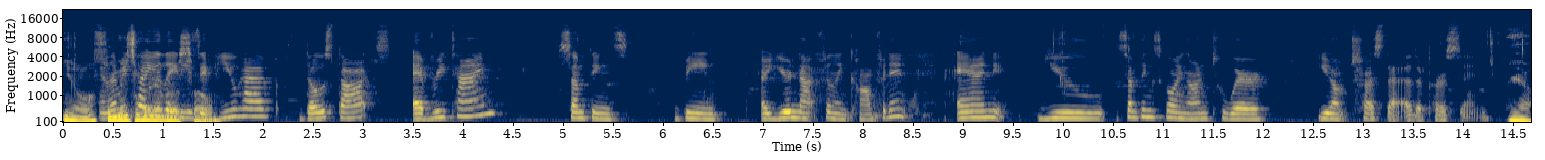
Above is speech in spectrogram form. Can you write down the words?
you know And let me tell you, ladies, so- if you have those thoughts every time something's being, uh, you're not feeling confident, and you something's going on to where you don't trust that other person. yeah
